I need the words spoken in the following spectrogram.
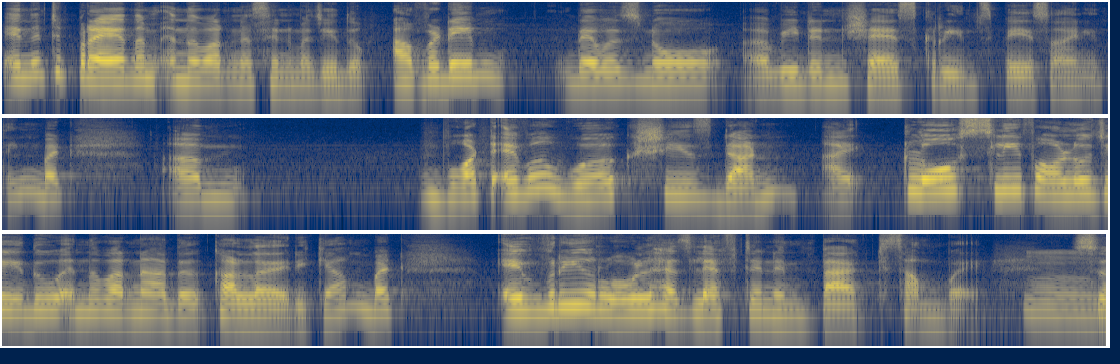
എന്നിട്ട് പ്രേതം എന്ന് പറഞ്ഞ സിനിമ ചെയ്തു. അവിടെയും there was no we done share screen space or anything but whatever work she's done I closely follow ചെയ്തു എന്ന് പറഞ്ഞാൽ അത് കള്ളമായിരിക്കാം but every role has left an impact someway so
